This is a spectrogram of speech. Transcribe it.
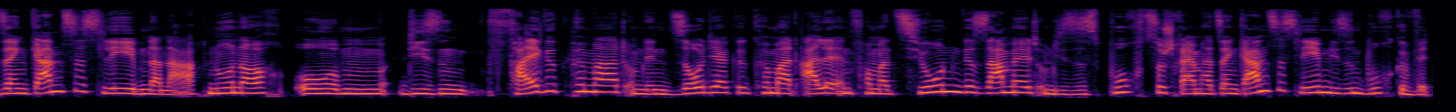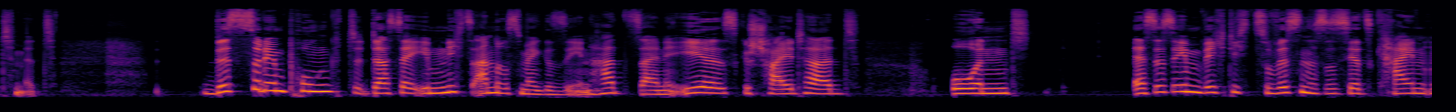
sein ganzes Leben danach nur noch um diesen Fall gekümmert, um den Zodiac gekümmert, alle Informationen gesammelt, um dieses Buch zu schreiben, hat sein ganzes Leben diesem Buch gewidmet. Bis zu dem Punkt, dass er eben nichts anderes mehr gesehen hat. Seine Ehe ist gescheitert. Und es ist eben wichtig zu wissen, dass es jetzt kein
